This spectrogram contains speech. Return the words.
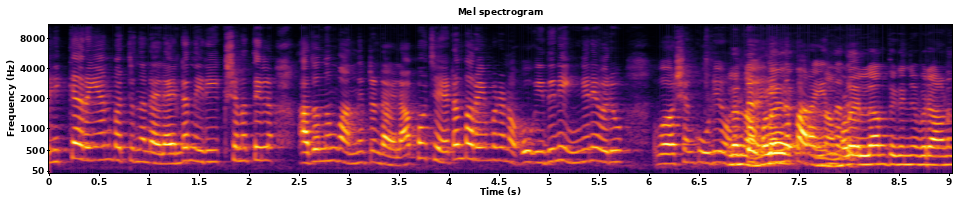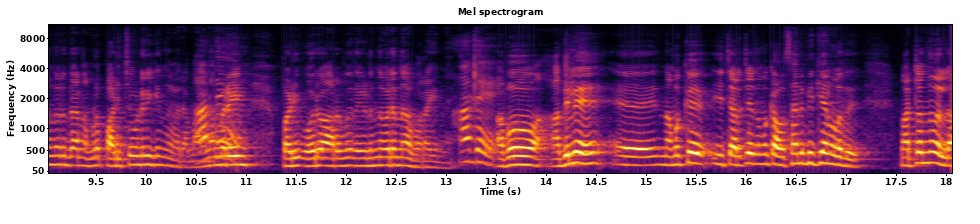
എനിക്കറിയാൻ പറ്റുന്നുണ്ടാവില്ല എന്റെ നിരീക്ഷണത്തിൽ അതൊന്നും വന്നിട്ടുണ്ടാവില്ല അപ്പോൾ ചേട്ടൻ പറയുമ്പോഴാണ് ഓ ഇതിന് ഇങ്ങനെ ഒരു വേർഷൻ കൂടി നമ്മളെല്ലാം തികഞ്ഞവരാണെന്നൊരു ധാരണ നമ്മൾ പഠിച്ചുകൊണ്ടിരിക്കുന്നവരാ. മരണം വരെയും പഠി ഓരോ അറിവ് നേടുന്നവരെന്നാ പറയുന്നത് അതെ. അപ്പോൾ അതിൽ നമുക്ക് ഈ ചർച്ചയിൽ നമുക്ക് അവസാനിപ്പിക്കാനുള്ളത് മറ്റൊന്നുമല്ല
